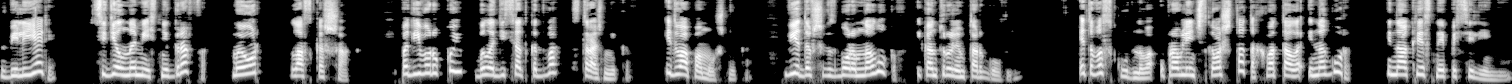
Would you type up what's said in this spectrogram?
В бильяре сидел наместник графа Меор Ласкашак. Под его рукой было десятка-два стражников и два помощника, ведавших сбором налогов и контролем торговли. Этого скудного управленческого штата хватало и на город, и на окрестные поселения.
